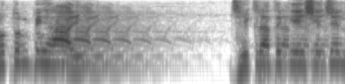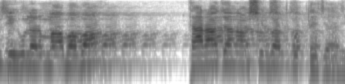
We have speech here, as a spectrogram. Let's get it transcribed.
নতুন বিহাই। ঝিকরা থেকে এসেছেন বেহুলার মা বাবা তারাও যেন আশীর্বাদ করতে যায়।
